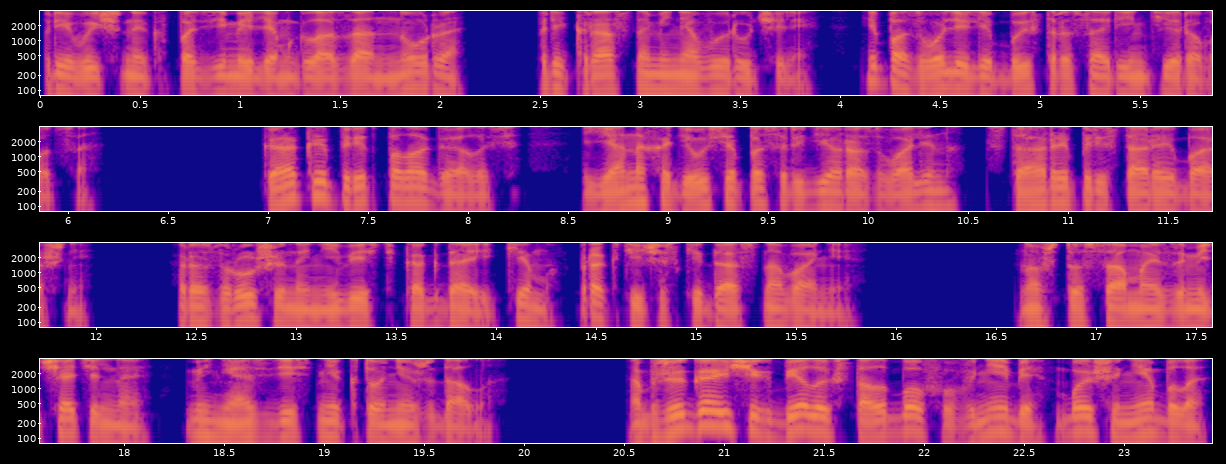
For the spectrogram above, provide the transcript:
Привычные к подземельям глаза Нура прекрасно меня выручили и позволили быстро сориентироваться. Как и предполагалось, я находился посреди развалин старой-престарой башни, разрушенной невесть когда и кем практически до основания. Но что самое замечательное, меня здесь никто не ждал. Обжигающих белых столбов в небе больше не было,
